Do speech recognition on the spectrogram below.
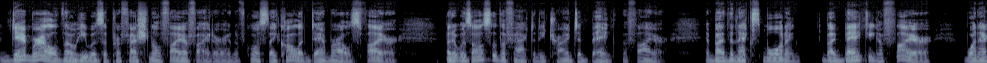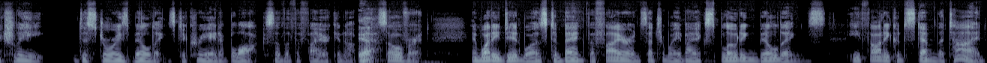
Damrell, though he was a professional firefighter, and of course they call it Damrell's fire, but it was also the fact that he tried to bank the fire. And by the next morning, by banking a fire, one actually destroys buildings to create a block so that the fire cannot Yeah. pass over it. And what he did was to bank the fire in such a way by exploding buildings. He thought he could stem the tide.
